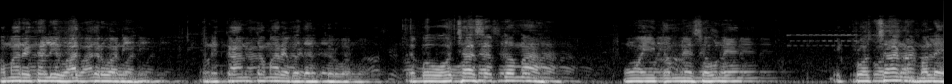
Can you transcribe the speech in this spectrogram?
અમારે ખાલી વાત કરવાની અને કામ તમારે બધા કરવાનું. એ બહુ ઓછા શબ્દોમાં હું અહીં તમને સૌને એક પ્રોત્સાહન મળે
